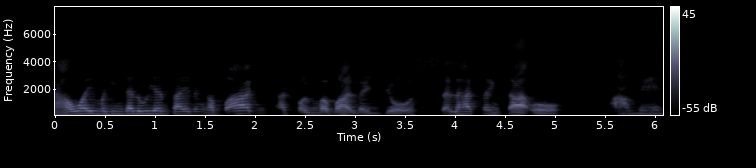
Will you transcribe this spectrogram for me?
naway maging daluyan tayo ng habag at pagmamahal ng Diyos sa lahat ng tao. Amen.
